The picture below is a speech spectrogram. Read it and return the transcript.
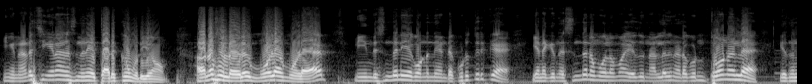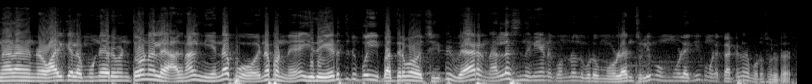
நீங்கள் நினச்சிங்கன்னா அந்த சிந்தனையை தடுக்க முடியும். அவர் என்ன சொல்கிறாரு மூளை மூளை நீ இந்த சிந்தனையை கொண்டு வந்து என்கிட்ட கொடுத்துருக்க. எனக்கு இந்த சிந்தனை மூலமாக எதுவும் நல்லது நடக்கும்னு தோணலை. இதனால் என்னோட வாழ்க்கையில் முன்னேறுவேன்னு தோணலை. அதனால் நீ என்ன போ என்ன பண்ணு இதை எடுத்துகிட்டு போய் பத்திரமா வச்சுக்கிட்டு வேறு நல்ல சிந்தனையை எனக்கு கொண்டு வந்து கொடு மூளைன்னு சொல்லி உன் மூளைக்கு உங்களை கட்டணப்பட போட சொல்கிறார்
